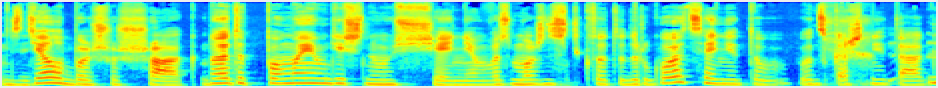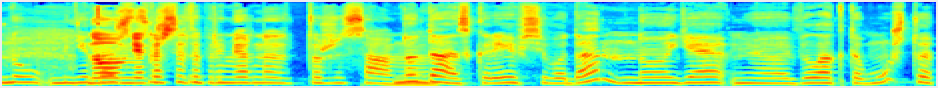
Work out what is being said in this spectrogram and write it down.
сделала большой шаг. Но это по моим личным ощущениям. Возможно, если кто-то другой оценит, то он скажет не так. Ну, мне Но кажется, мне кажется, что это примерно то же самое. Ну да, скорее всего, да, но я э, вела к тому, что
